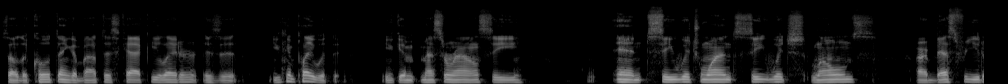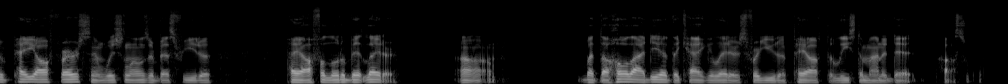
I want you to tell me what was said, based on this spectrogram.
So the cool thing about this calculator is that you can play with it. You can mess around, see, and see which ones, see which loans are best for you to pay off first and which loans are best for you to pay off a little bit later. Um, but the whole idea of the calculator is for you to pay off the least amount of debt possible.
